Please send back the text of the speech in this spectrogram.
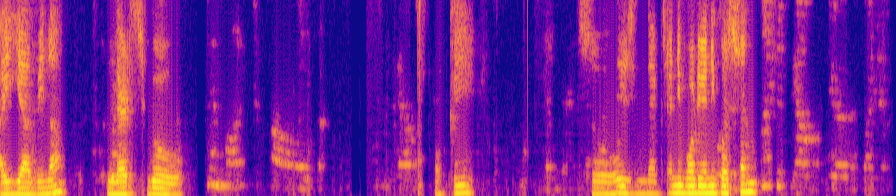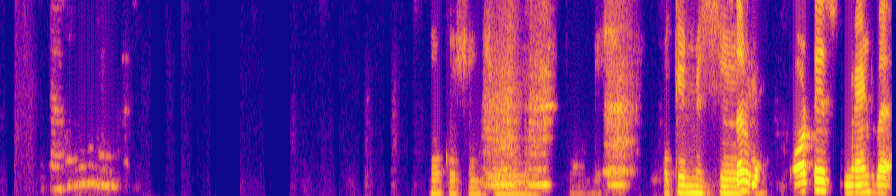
Hayya bina, let's go. Okay. So who is next? Anybody, any question? No question. So, okay, Miss. uh, Sir, what is meant by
